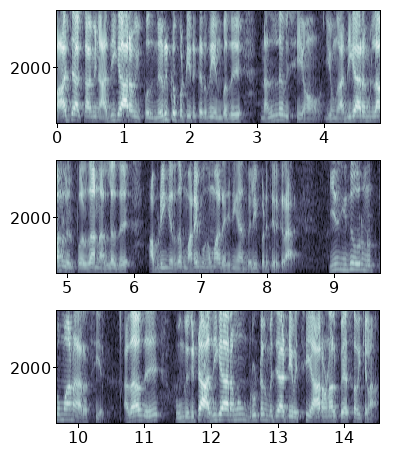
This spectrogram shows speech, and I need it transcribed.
பாஜகவின் அதிகாரம் இப்போது நெருக்கப்பட்டிருக்கிறது என்பது நல்ல விஷயம். இவங்க அதிகாரம் இல்லாமல் இருப்பது தான் நல்லது அப்படிங்கிறத மறைமுகமாக ரஜினிகாந்த் வெளிப்படுத்தியிருக்கிறார். இது இது ஒரு நுட்பமான அரசியல். அதாவது உங்ககிட்ட அதிகாரமும் ப்ரூட்டல் மெஜாரிட்டியை வச்சு யார் வேணாலும் பேச வைக்கலாம்.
